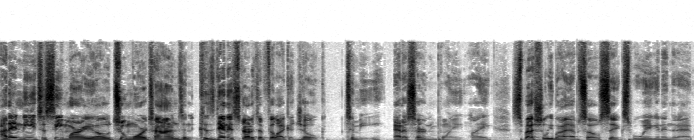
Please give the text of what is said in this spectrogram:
I didn't need to see Mario two more times, and because then it started to feel like a joke to me at a certain point, like especially by episode six. But we'll get into that.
